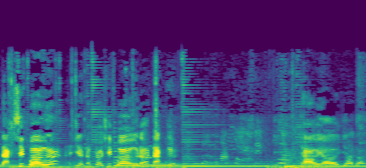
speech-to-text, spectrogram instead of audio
Đặt shipper đó giờ nó cho shipper rồi đó đặt trời ơi chết rồi.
